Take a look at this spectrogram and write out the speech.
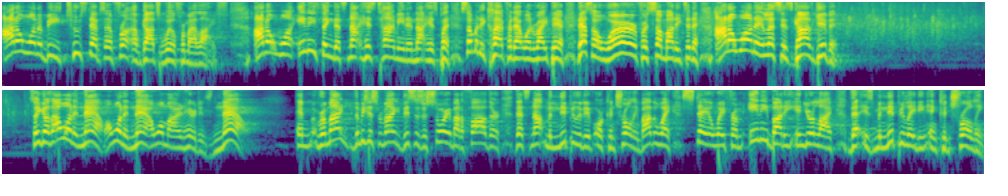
I don't want to be two steps in front of God's will for my life. I don't want anything that's not His timing and not His plan. Somebody clap for that one right there. That's a word for somebody today. I don't want it unless it's God given. So he goes, I want it now. I want it now. I want my inheritance now. And remind, let me just remind you, this is a story about a father that's not manipulative or controlling. By the way, stay away from anybody in your life that is manipulating and controlling.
